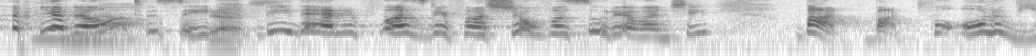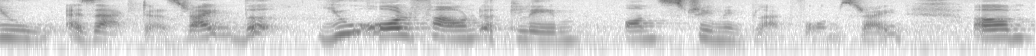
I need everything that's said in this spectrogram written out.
you know, to see, Yes. be there first day, first show for Sooryavanshi. But, but for all of you as actors, right, the, you all found acclaim on streaming platforms, right? Um,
